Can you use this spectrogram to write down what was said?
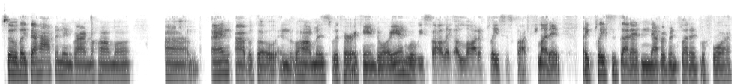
So like that happened in Grand Bahama um, and Abaco in the Bahamas with Hurricane Dorian, where we saw like a lot of places got flooded, like places that had never been flooded before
